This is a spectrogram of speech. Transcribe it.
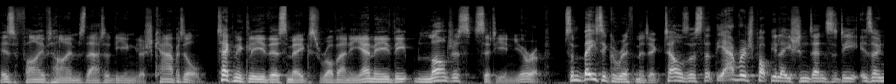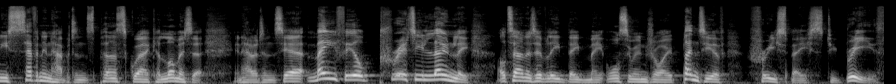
is five times that of the English capital. Technically, this makes Rovaniemi the largest city in Europe. Some basic arithmetic tells us that the average population density is only 7 inhabitants per square kilometre. Inhabitants here may feel pretty lonely. Alternatively, they may also enjoy plenty of free space to breathe.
